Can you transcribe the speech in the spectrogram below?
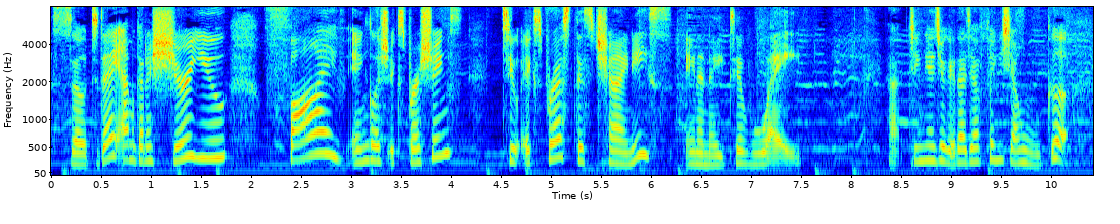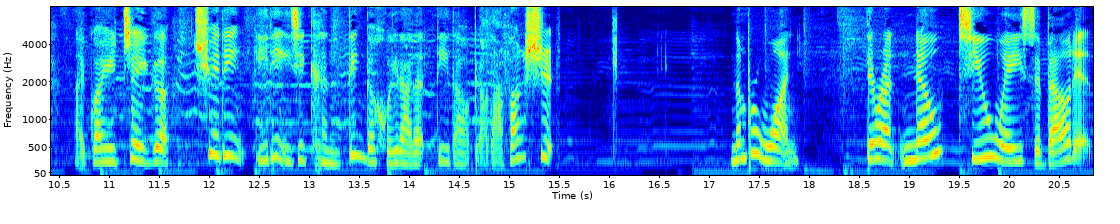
So today I'm gonna share you five English expressions to express this Chinese in a native way. 啊，今天就给大家分享五个来关于这个确定、一定以及肯定的回答的地道表达方式。Number one, there are no two ways about it.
